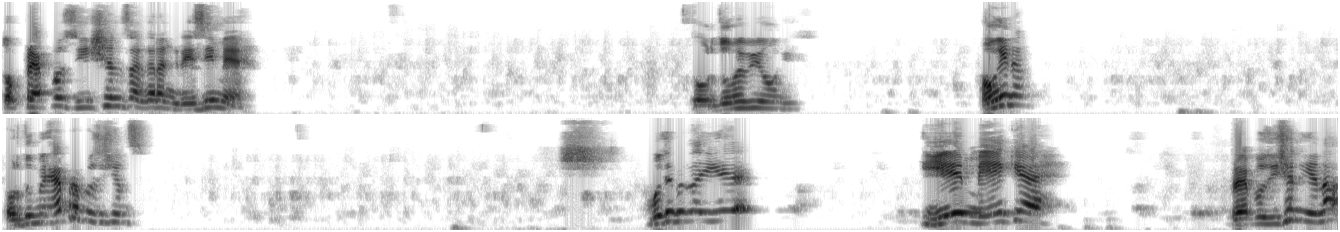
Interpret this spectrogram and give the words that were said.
تو پریپوزیشن اگر انگریزی میں تو اردو میں بھی ہوں گی۔ ہوں گی نا اردو میں ہے پرپوزیشن مجھے بتائیے یہ میں کیا ہے پریپوزیشن یہ نا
